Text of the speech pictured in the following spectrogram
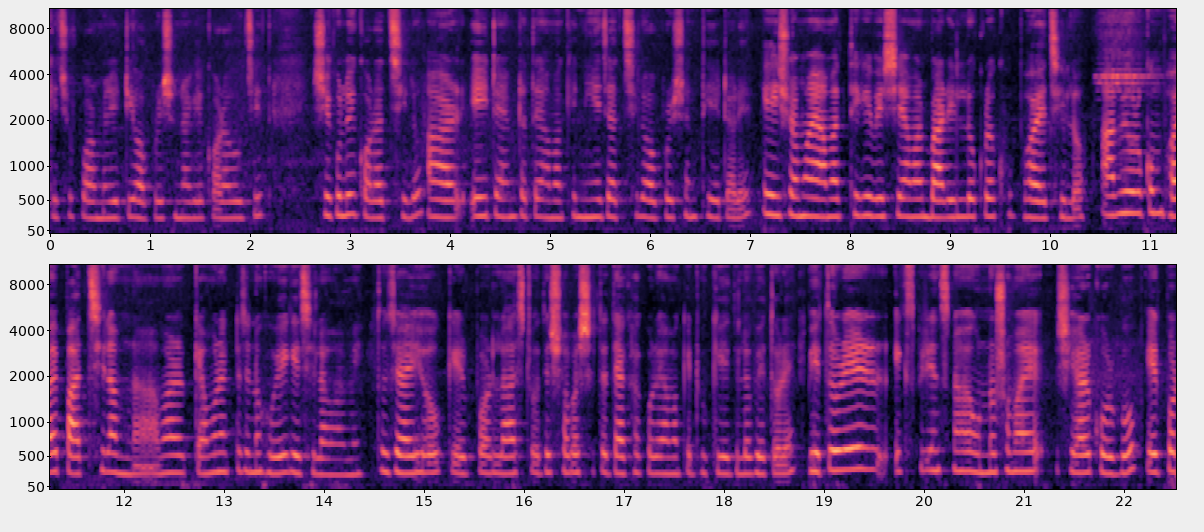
কিছু ফর্মালিটি অপারেশন আগে করা উচিত সেগুলোই করাচ্ছিল। আর এই টাইমটাতে আমাকে নিয়ে যাচ্ছিল অপারেশন থিয়েটারে এই সময় আমার থেকে বেশি আমার বাড়ির লোকরা খুব ভয়ে ছিল। আমি ওরকম ভয় পাচ্ছিলাম না। আমার কেমন একটা যেন হয়ে গেছিলাম আমি। তো যাই হোক, এরপর লাস্ট ওদের সবার সাথে দেখা করে আমাকে ঢুকিয়ে দিল ভেতরে। ভেতরের এক্সপিরিয়েন্স না হয় অন্য সময় শেয়ার করব। এরপর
